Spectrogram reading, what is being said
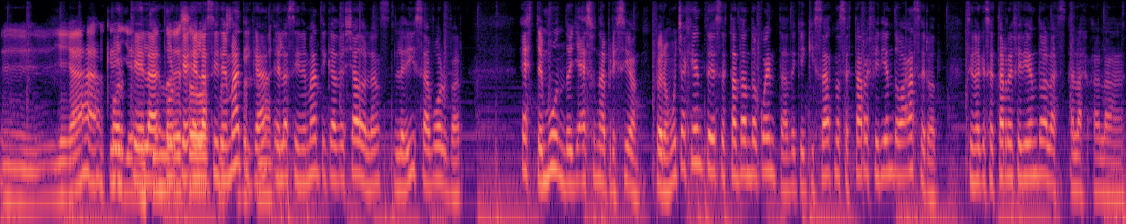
Eh, ya, Porque, la- porque en la cinemática, en la cinemática de Shadowlands le dice a Volvar, este mundo ya es una prisión. Pero mucha gente se está dando cuenta de que quizás no se está refiriendo a Azeroth, sino que se está refiriendo a las, a las, a la-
